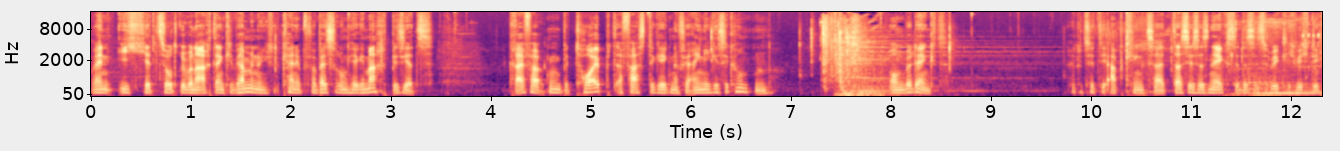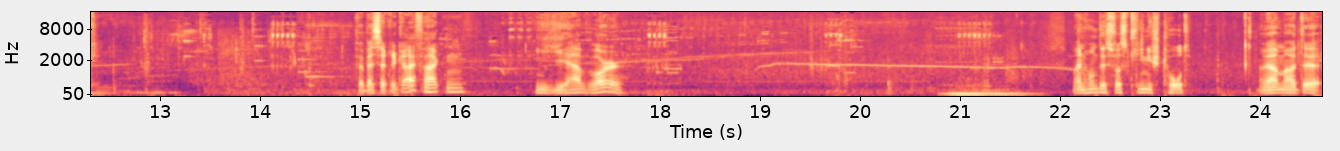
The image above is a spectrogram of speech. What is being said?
Wenn ich jetzt so drüber nachdenke, wir haben nämlich keine Verbesserung hier gemacht bis jetzt. Greifhaken betäubt erfasste Gegner für einige Sekunden. Unbedingt. Reduziert die Abklingzeit. Das ist das nächste, das ist wirklich wichtig. Verbessere Greifhaken. Jawohl. Mein Hund ist fast klinisch tot. Wir haben heute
